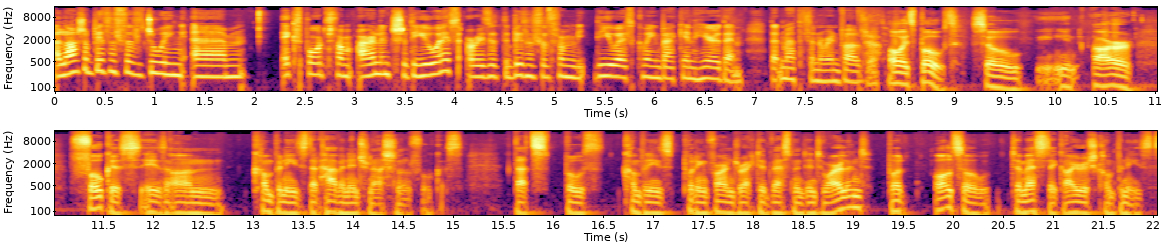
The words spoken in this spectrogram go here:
A lot of businesses doing um, exports from Ireland to the US, or is it the businesses from the US coming back in here then that Matheson are involved with? Oh, it's both. So our focus is on companies that have an international focus. That's both companies putting foreign direct investment into Ireland, but also domestic Irish companies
